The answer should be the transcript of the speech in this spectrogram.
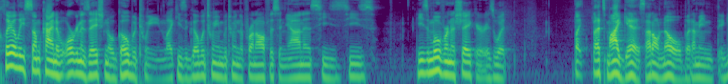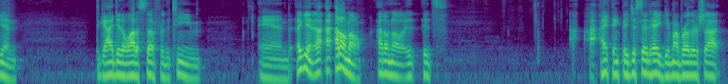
clearly some kind of organizational go-between. Like he's a go-between between the front office and Giannis. He's he's he's a mover and a shaker, is what. Like that's my guess. I don't know, but I mean, again, the guy did a lot of stuff for the team, and again, I, I don't know. I don't know. It, it's. I, I think they just said, "Hey, give my brother a shot."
